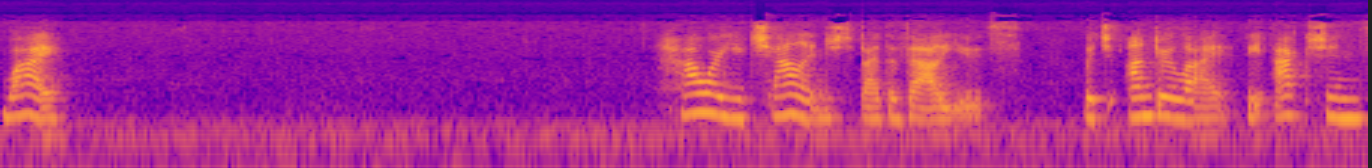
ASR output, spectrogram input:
Why? How are you challenged by the values which underlie the actions,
